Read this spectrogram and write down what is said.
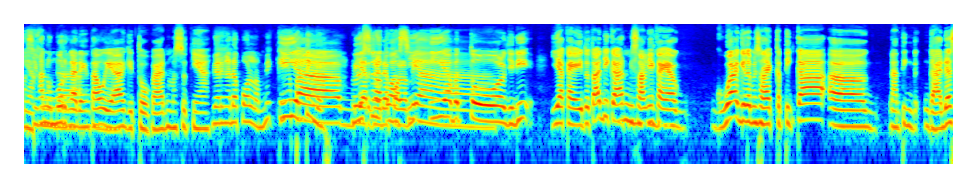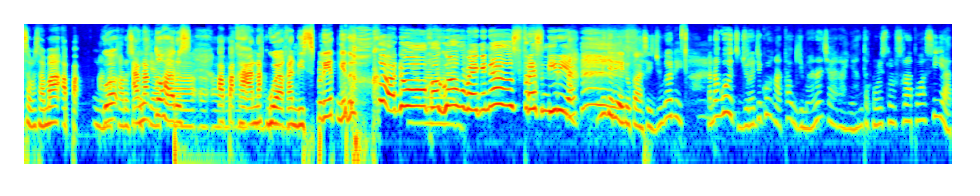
Masih kan umur muda, nggak ada yang tahu iya. ya gitu kan maksudnya Biar nggak ada polemik, iya penting deh. biar nggak ada polemik wasiat. iya betul jadi ya kayak itu tadi kan misalnya Hmm. kayak gua gitu misalnya ketika eh, nanti nggak- ada sama-sama apa gua Anak harus anak, tuh siapa, harus uh, uh, apakah uh, anak uh. gua akan di split gitu aduh Iya, kok gua ngebayanginnya stres sendiri ya Ini jadi edukasi juga nih. Karena gue jujur aja gue nggak tahu gimana caranya untuk nulis nulis surat wasiat.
